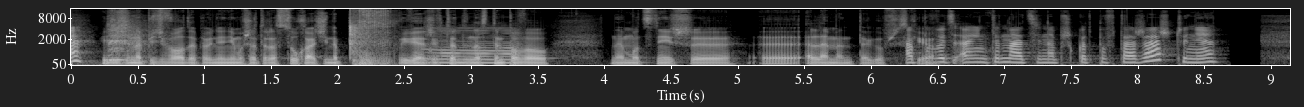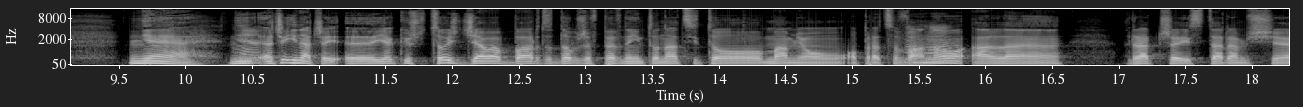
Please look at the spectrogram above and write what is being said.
idzie się napić wodę, pewnie nie muszę teraz słuchać i, no, pff, i wiesz, no, i wtedy no, no. następował najmocniejszy e, element tego wszystkiego. A powiedz, a intonację na przykład powtarzasz, czy nie? Nie, nie, nie, znaczy inaczej. Y, jak już coś działa bardzo dobrze w pewnej intonacji, to mam ją opracowaną, mhm. ale raczej staram się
